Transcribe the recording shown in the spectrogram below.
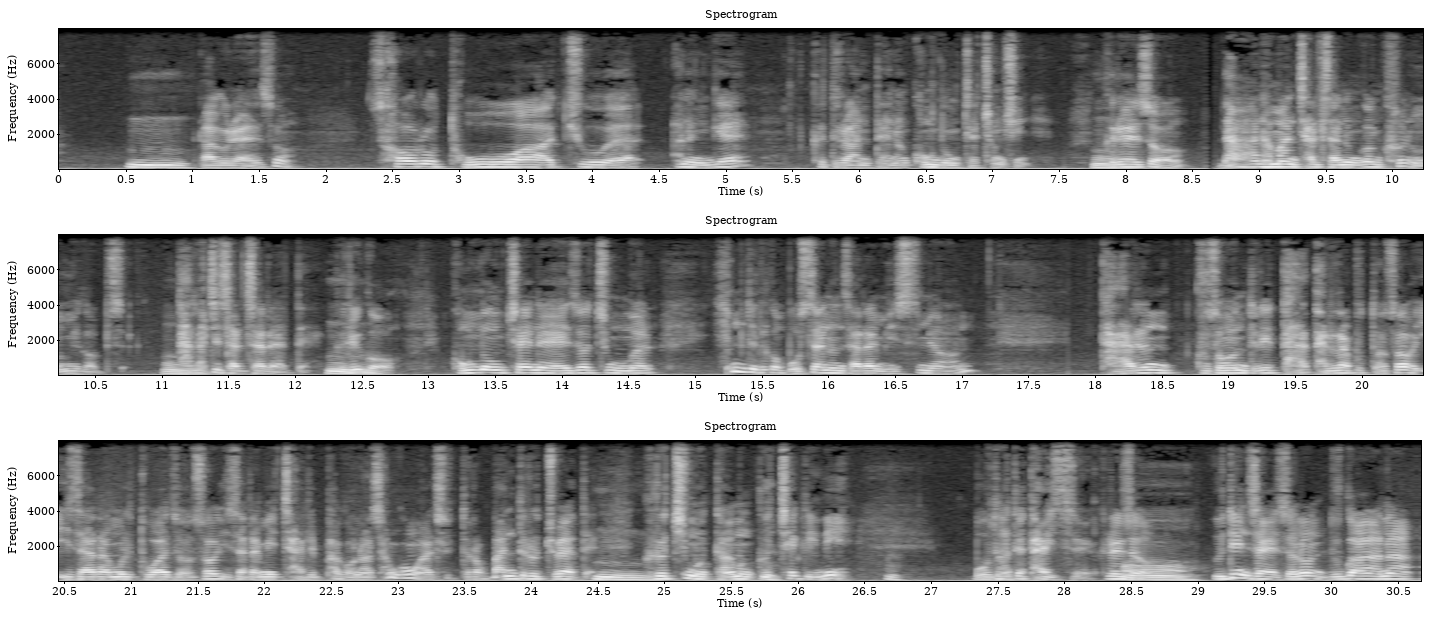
음. 라고 그래서 서로 도와줘야 하는 게 그들한테는 공동체 정신이에요. 음. 그래서 나 하나만 잘 사는 건 큰 의미가 없어요. 음. 다 같이 잘 살아야 돼. 그리고 공동체 내에서 정말 힘들고 못 사는 사람이 있으면 다른 구성원들이 다 달라붙어서 이 사람을 도와줘서 이 사람이 자립하거나 성공할 수 있도록 만들어줘야 돼. 음. 그렇지 못하면 그 책임이 모두한테 다 있어요. 그래서 어. 의대 인사에서는 누가 하나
